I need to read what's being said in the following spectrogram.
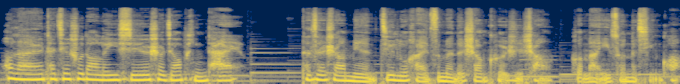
后来，他接触到了一些社交平台，他在上面记录孩子们的上课日常和马一村的情况。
